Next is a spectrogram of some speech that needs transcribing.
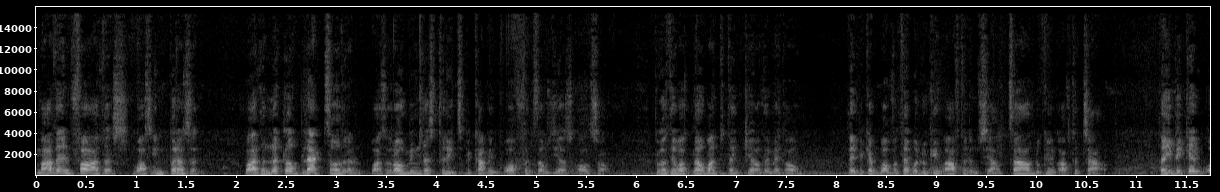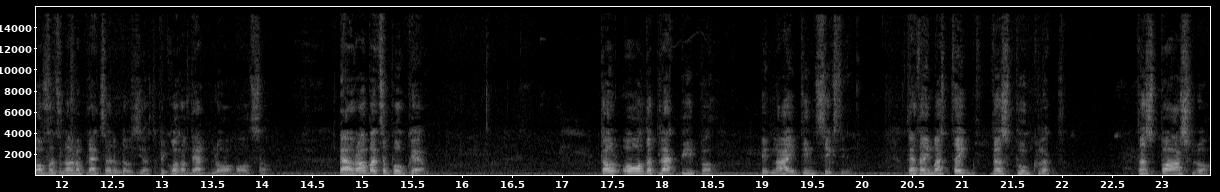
Mother and fathers was in prison, while the little black children was roaming the streets, becoming orphans those years also. Because there was no one to take care of them at home. They became orphans. They were looking after themselves, child looking after child. They became orphans, a lot of black children those years, because of that law also. Now Robert Sobukwe told all the black people in 1960 that they must take this booklet, this pass law,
